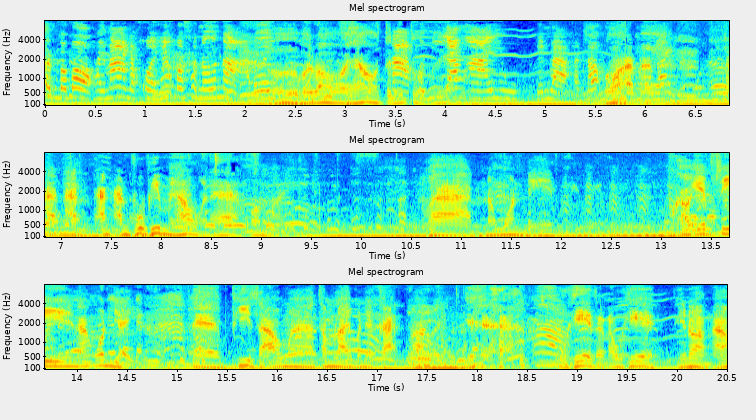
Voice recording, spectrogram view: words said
คนมาบอกให้มานะคอยให้มาเสนอหนาเลยเออบ่ว่าโอ้ยเฮาตอนหน้านี้ตัควนนี้นี้ยังอายอยู่เป็นว่ากันเนาะบ่อันอันอันอันอันอันผู้พิมพ์ให้เฮานะความหมายว่าน้องม่วนนี่ เขา FC นางอ้นใหญ่ แต่พี่สาวมาทำลายบรรยากาศว่าไปโอเคสันโอเคพี่น้องเอา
